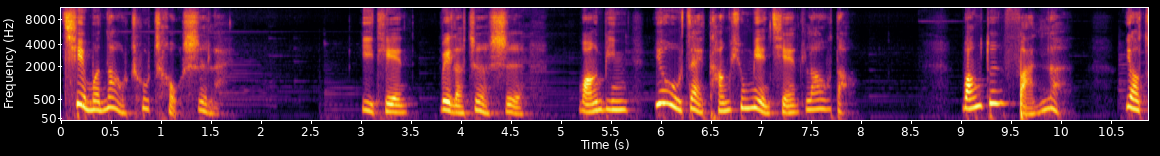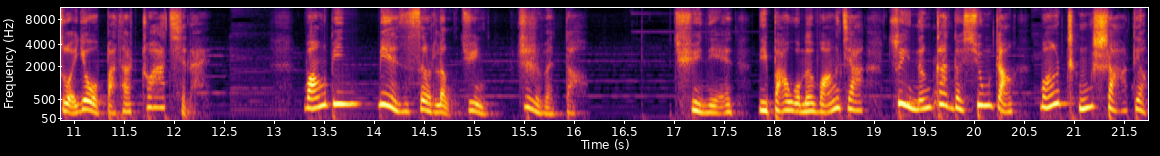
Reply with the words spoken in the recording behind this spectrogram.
切莫闹出丑事来。一天，为了这事，王斌又在堂兄面前唠叨。王敦烦了，要左右把他抓起来。王斌面色冷峻，质问道：“去年你把我们王家最能干的兄长王成杀掉。”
